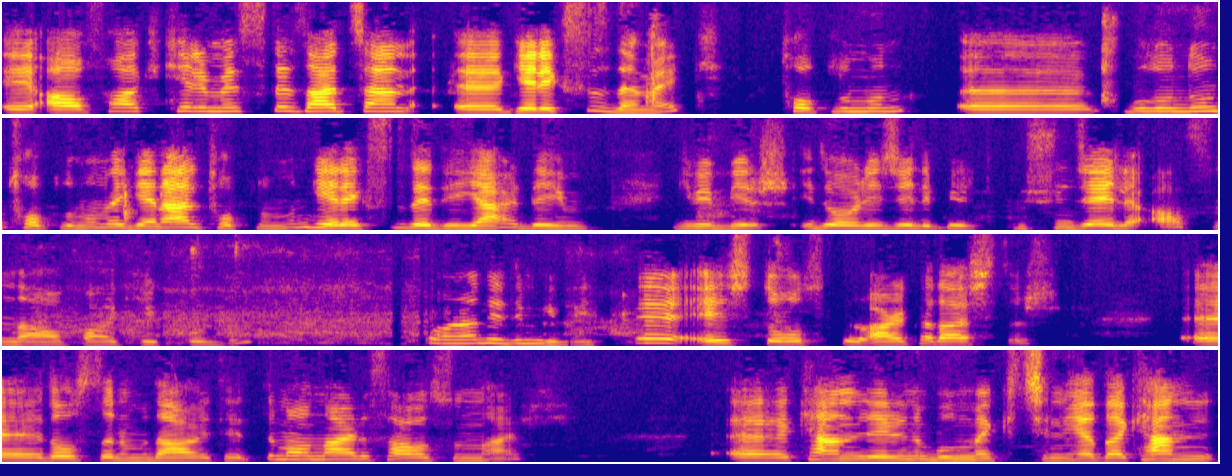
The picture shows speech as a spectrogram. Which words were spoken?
E, afaki kelimesi de zaten e, gereksiz demek. Toplumun, e, bulunduğum toplumun ve genel toplumun gereksiz dediği yerdeyim gibi bir ideolojiyle, bir düşünceyle aslında afakiyi kurdum. Sonra dediğim gibi işte eş, dosttur, arkadaştır. E, dostlarımı davet ettim. Onlar da sağ olsunlar e, kendilerini bulmak için ya da kendi,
